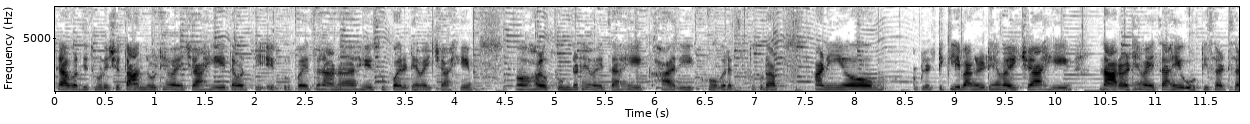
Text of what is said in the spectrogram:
त्यावरती थोडेसे तांदूळ ठेवायचे आहे. त्यावरती एक रुपयाचं नाणं आहे. सुपारी ठेवायची आहे. हळकुंड ठेवायचं आहे. खारी खोबऱ्याचा तुकडा आणि आपल्याला टिकली बांगडी ठेवायची आहे नारळ ठेवायचा आहे ओटीसाठी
